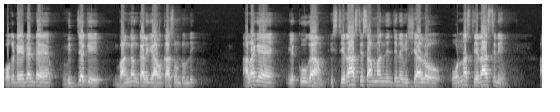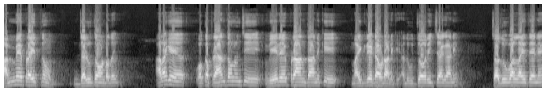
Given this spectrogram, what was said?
ఒకటేటంటే విద్యకి భంగం కలిగే అవకాశం ఉంటుంది. అలాగే ఎక్కువగా ఈ స్థిరాస్తి సంబంధించిన విషయాల్లో ఉన్న స్థిరాస్తిని అమ్మే ప్రయత్నం జరుగుతూ ఉంటుంది. అలాగే ఒక ప్రాంతం నుంచి వేరే ప్రాంతానికి మైగ్రేట్ అవ్వడానికి అది ఉద్యోగరీత్యా కానీ చదువు వల్ల అయితేనే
